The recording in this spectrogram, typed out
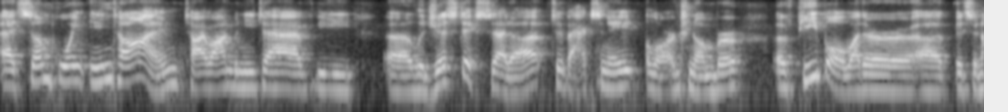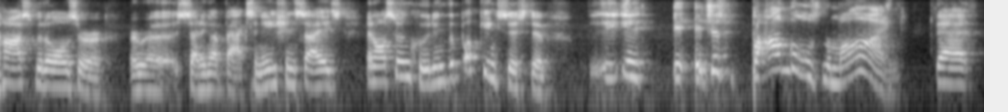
at some point in time, Taiwan would need to have the uh, logistics set up to vaccinate a large number of people, whether uh, it's in hospitals or, or uh, setting up vaccination sites, and also including the booking system. It, it, it just boggles the mind that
